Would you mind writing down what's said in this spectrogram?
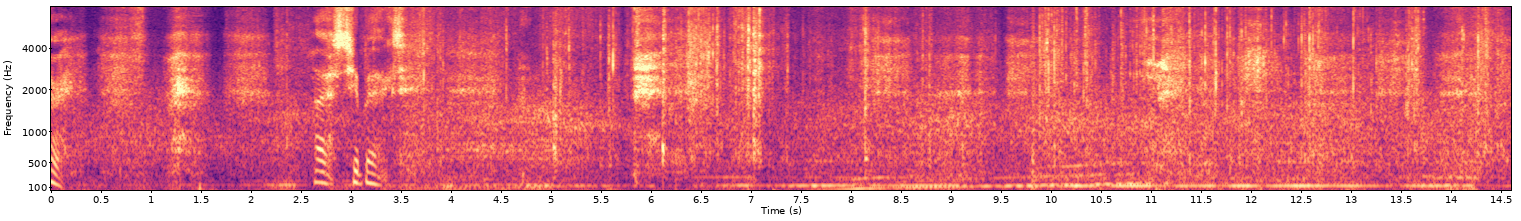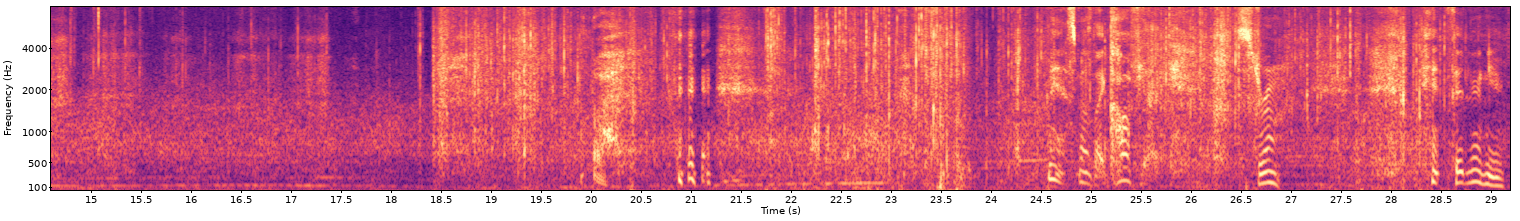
Alright. Last two bags. Man, it smells like coffee, like strong. Can't fit in here.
